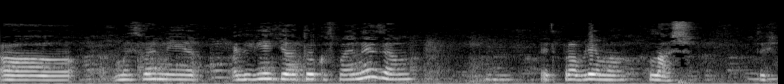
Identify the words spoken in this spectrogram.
А, мы с вами оливье сделали только с майонезом. Это проблема лаш. То есть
